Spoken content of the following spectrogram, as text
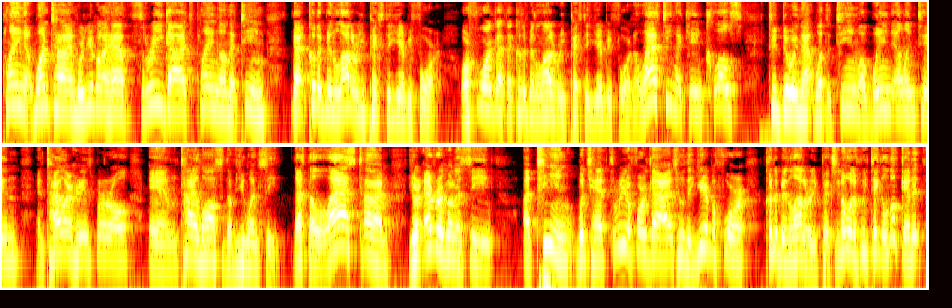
playing at one time where you're going to have three guys playing on that team that could have been lottery picks the year before, or four guys that could have been lottery picks the year before. The last team that came close to doing that was the team of Wayne Ellington and Tyler Hansbrough and Ty Lawson of UNC. That's the last time you're ever going to see a team which had three or four guys who the year before could have been lottery picks. You know what? If we take a look at it,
